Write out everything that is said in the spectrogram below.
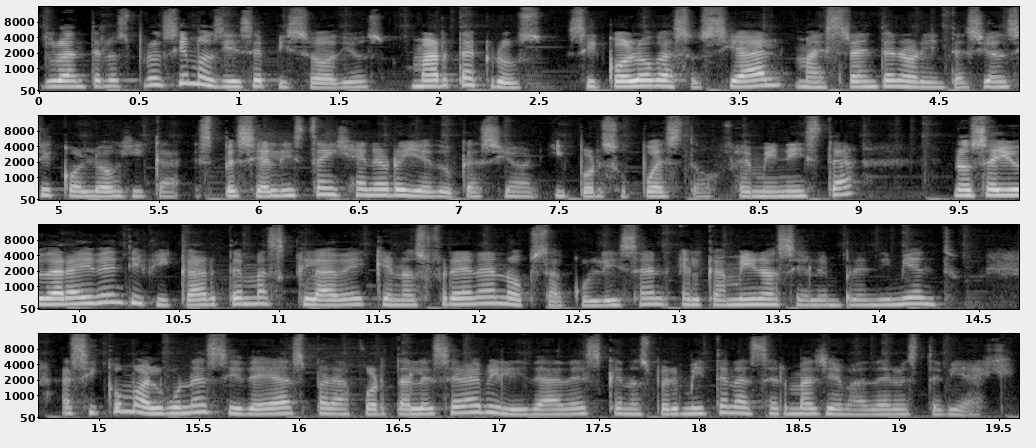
Durante los próximos 10 episodios, Marta Cruz, psicóloga social, maestra en orientación psicológica, especialista en género y educación y por supuesto feminista, nos ayudará a identificar temas clave que nos frenan o obstaculizan el camino hacia el emprendimiento, así como algunas ideas para fortalecer habilidades que nos permiten hacer más llevadero este viaje.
